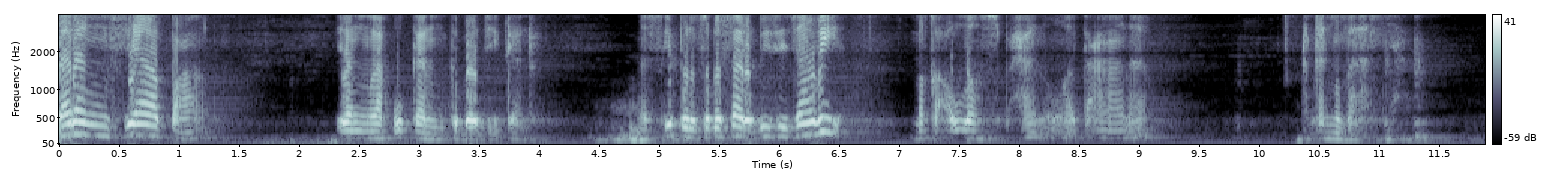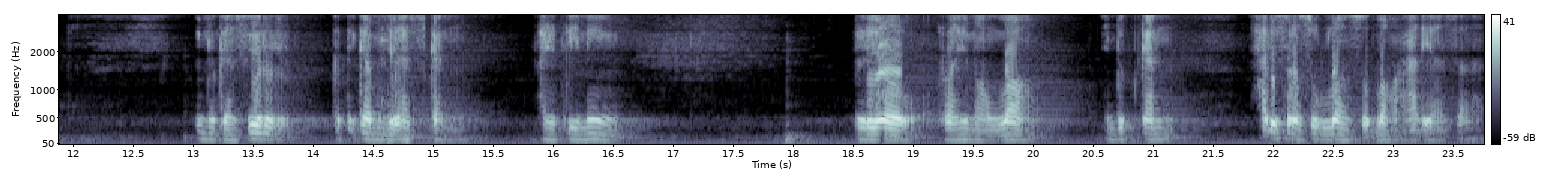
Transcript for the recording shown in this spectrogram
Barang siapa yang melakukan kebajikan meskipun sebesar biji jawi maka Allah Subhanahu wa taala akan membalasnya. Ibnu Katsir ketika menjelaskan ayat ini beliau rahimahullah menyebutkan hadis Rasulullah sallallahu alaihi wasallam.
